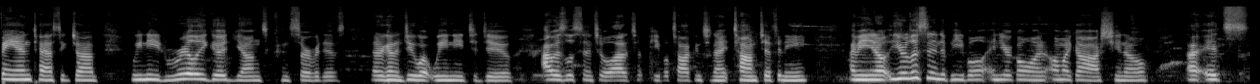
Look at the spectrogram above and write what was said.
fantastic job. We need really good young conservatives that are going to do what we need to do. I. I was listening to a lot of t- people talking tonight. Tom Tiffany. I mean, you know, you're listening to people and you're going, "Oh my gosh," you know, uh, it's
